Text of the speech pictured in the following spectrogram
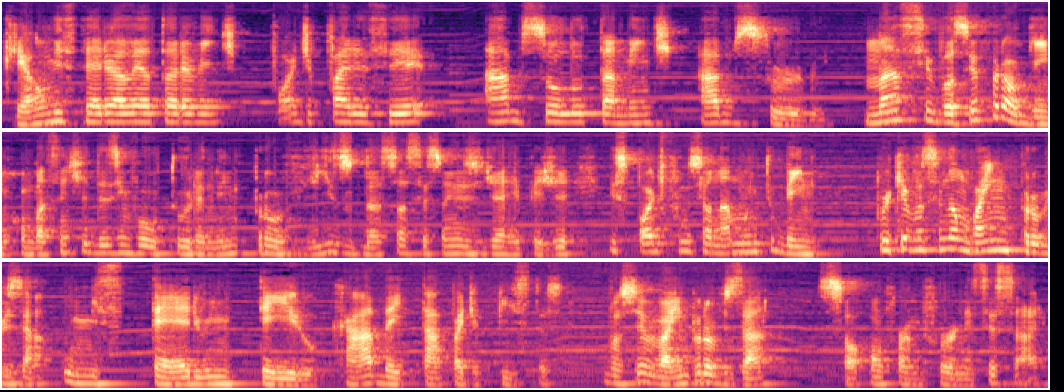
criar um mistério aleatoriamente pode parecer absolutamente absurdo. Mas se você for alguém com bastante desenvoltura no improviso das suas sessões de RPG, isso pode funcionar muito bem, porque você não vai improvisar o mistério inteiro, cada etapa de pistas. Você vai improvisar só conforme for necessário.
